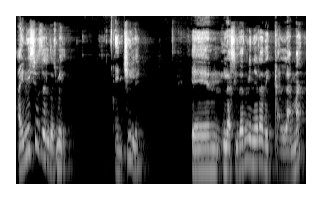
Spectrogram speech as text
A inicios del 2000, en Chile, en la ciudad minera de Calama,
